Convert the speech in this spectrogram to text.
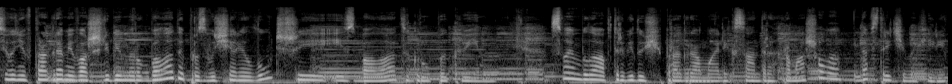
Сегодня в программе «Ваши любимые рок-баллады» прозвучали лучшие из баллад группы Queen. С вами была автор ведущей программы Александра Хромашова. До встречи в эфире.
